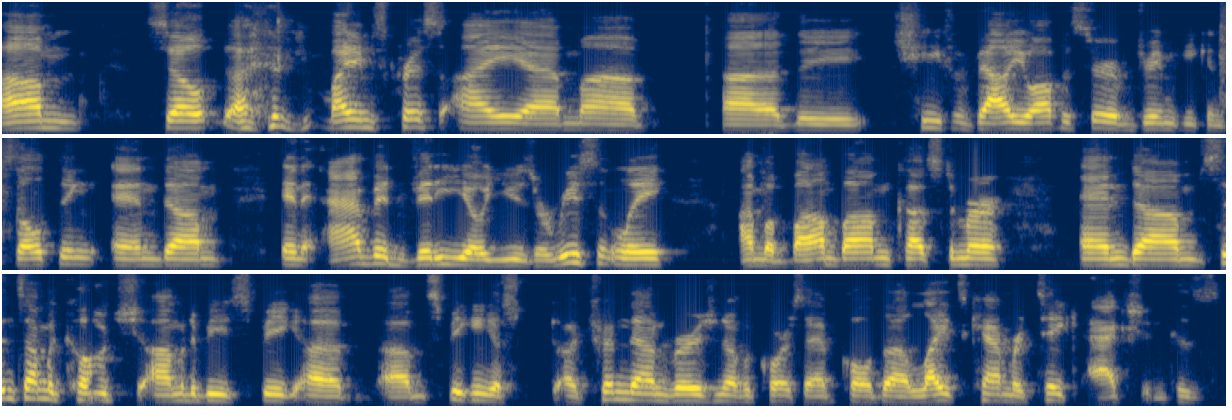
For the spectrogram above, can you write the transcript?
Um, so uh, my is Chris. I am uh, uh, the chief value officer of DreamKey Consulting and um, an avid video user. Recently, I'm a Bomb Bomb customer, and um, since I'm a coach, I'm going to be speak, uh, um, speaking a, a trimmed down version of a course I have called uh, Lights, Camera, Take Action because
